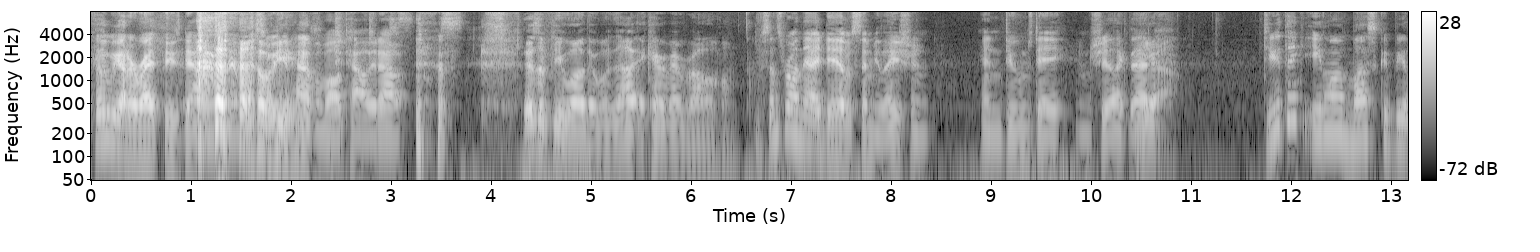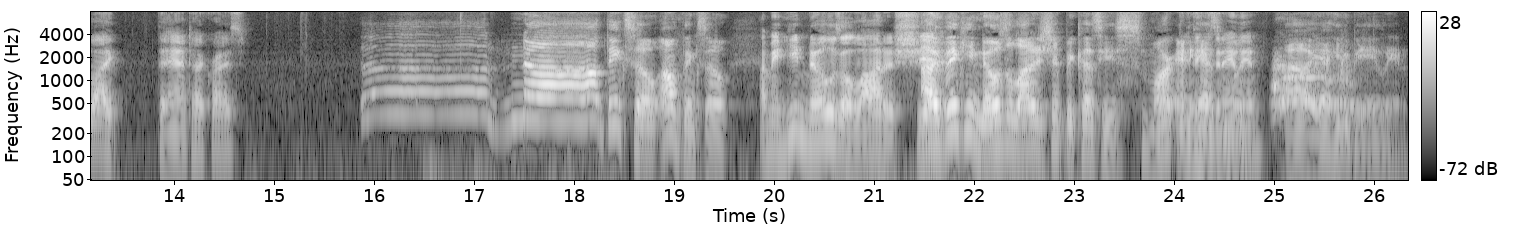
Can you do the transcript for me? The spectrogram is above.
feel like we gotta write these down so we can have them all tallied out. There's a few other ones. I, I can't remember all of them. Since we're on the idea of a simulation and doomsday and shit like that, yeah. do you think Elon Musk could be like the Antichrist? No, I don't think so. I don't think so. I mean, he knows a lot of shit. I think he knows a lot of shit because he's smart and he has he's an alien? Uh, yeah, he could be alien.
